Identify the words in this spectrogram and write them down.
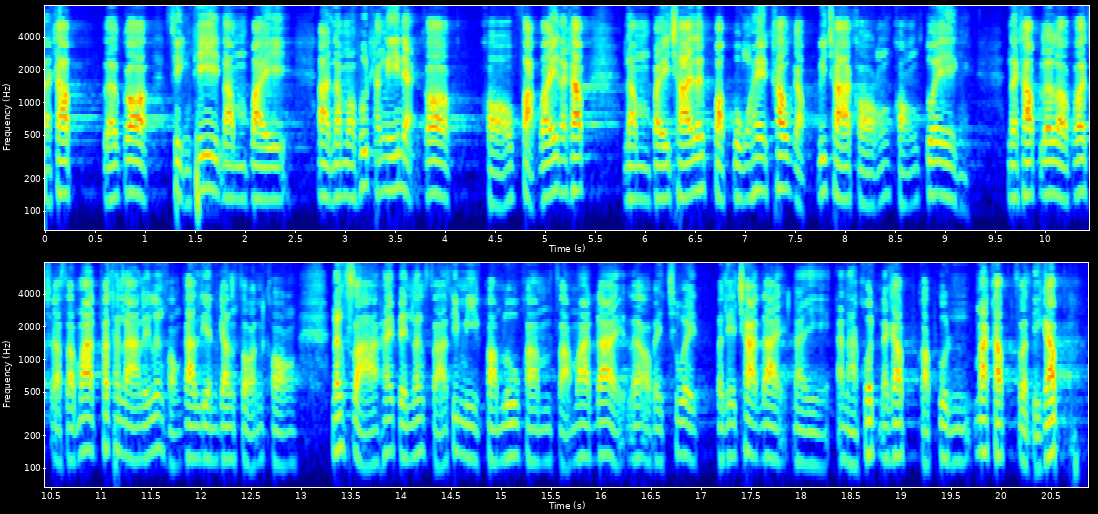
นะครับ แล้วก็สิ่งที่นำไป นำมาพูดครั้งนี้เนี่ยก็ขอฝากไว้นะครับนำไปใช้และปรับปรุงให้เข้ากับวิชาของของตัวเองนะครับ แล้วเราก็จะสามารถพัฒนาในเรื่องของการเรียนการสอนของนักศึกษาให้เป็นนักศึกษาที่มีความรู้ความสามารถได้ และเอาไปช่วยประเทศชาติได้ในอนาคตนะครับ ขอบคุณมากครับ สวัสดีครับ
